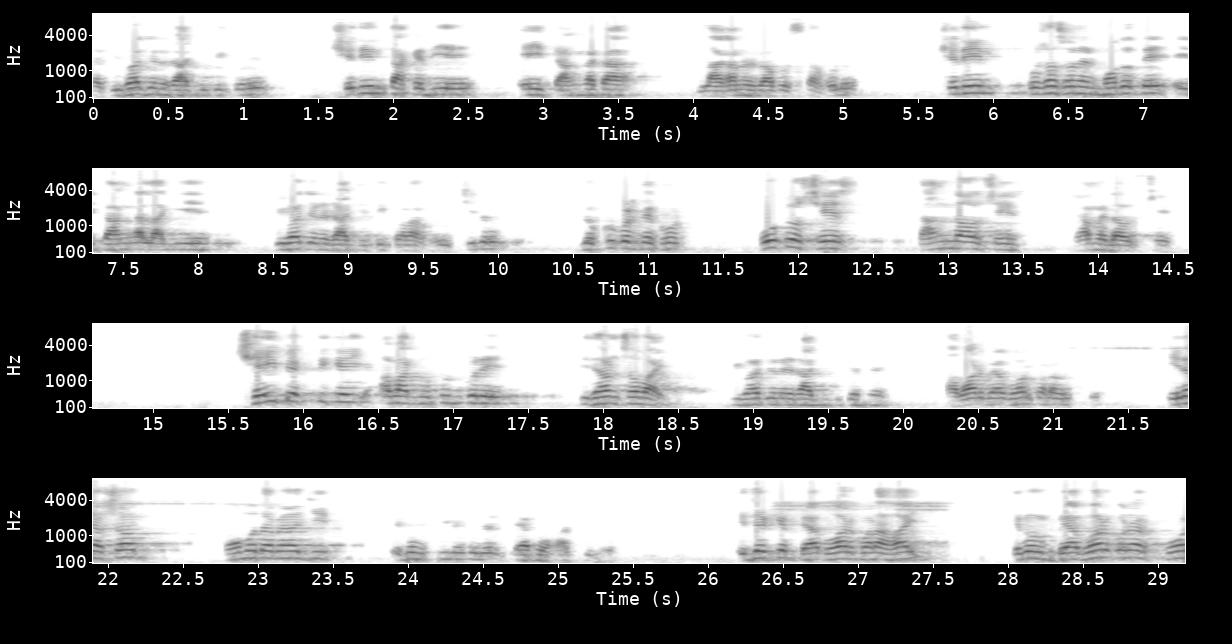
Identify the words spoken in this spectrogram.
তাই বিভাজনের রাজনীতি করে সেদিন তাকে দিয়ে এই দাঙ্গাটা লাগানোর ব্যবস্থা হলো। সেদিন প্রশাসনের মদতে এই দাঙ্গা লাগিয়ে বিভাজনের রাজনীতি করা হয়েছিল। লক্ষ্য করে দেখুন, ভোটও শেষ, দাঙ্গাও শেষ, ঝামেলাও শেষ। সেই ব্যক্তিকেই আবার নতুন করে বিধানসভায় বিভাজনের রাজনীতির জন্য আবার ব্যবহার করা হচ্ছে। এরা সব মমতা ব্যানার্জির এবং তৃণমূলের ব্যবহার ছিল। এদেরকে ব্যবহার করা হয় এবং ব্যবহার করার পর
